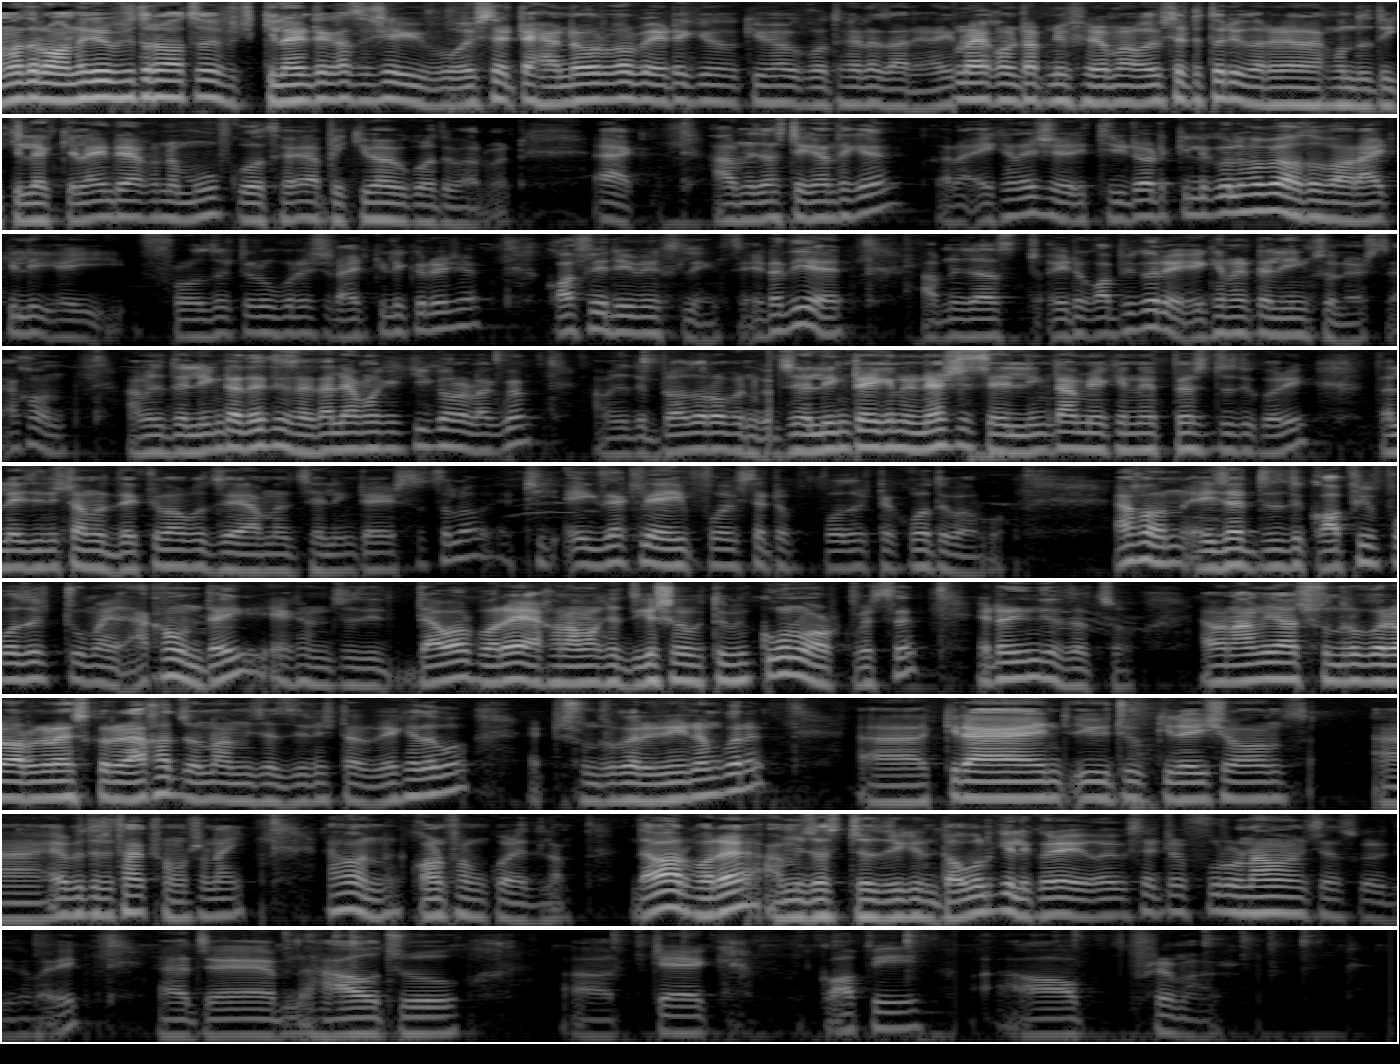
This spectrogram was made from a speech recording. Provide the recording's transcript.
আমাদের অনেকের ভিতরে হয়তো ক্লায়েন্টের কাছে সেই ওয়েবসাইটটা হ্যান্ড ওভার করবে, এটা কেউ কীভাবে করতে হয় না জানি না। এখন অ্যাকাউন্ট আপনি ফের আমার ওয়েবসাইটে তৈরি করেন, এখন যদি ক্লায়েন্টের এখন মুভ করতে হয়, আপনি কীভাবে করতে পারবেন? এক, আপনি জাস্ট এখান থেকে এখানে এসে থ্রি ডট ক্লিক করলে হবে, অথবা রাইট ক্লিক এই প্রজেক্টের উপরে এসে রাইট ক্লিক করে এসে কফি রিমিক্স লিঙ্কস এটা দিয়ে আপনি জাস্ট এটা কপি করে এখানে একটা লিঙ্ক চলে আসছে। এখন আমি যদি লিঙ্কটা দেখতে চাই, তাহলে আমাকে কী করা লাগবে? আমি যদি ব্রাউজার ওপেন করি, যে লিঙ্কটা এখানে নিয়ে আসছি, সেই লিঙ্কটা আমি এখানে পেস্ট যদি করি, তাহলে এই জিনিসটা আমরা দেখতে পাবো যে আমার যে লিঙ্কটা এসেছিল, ঠিক এক্স্যাক্টলি এই ওয়েবসাইটটা প্রজেক্টটা করতে পারব। এখন এই যে যদি copy project to my account দেয় এখানে যদি দেওয়ার পরে এখন আমাকে জিজ্ঞেস করবে, তুমি কোন ওয়ার্ক পেসে এটা নিতে চাচ্ছ। এখন আমি আর সুন্দর করে অর্গানাইজ করে রাখার জন্য আমি যে জিনিসটা রেখে দেবো, একটা সুন্দর করে রিনাম করে ক্লায়েন্ট ইউটিউব ক্রিয়েশনস এর ভিতরে থাক, সমস্যা নাই। এখন কনফার্ম করে দিলাম। দেওয়ার পরে আমি জাস্ট যদি ডবল ক্লিক করে ওয়েবসাইটের পুরো নাম আমি চেঞ্জ করে দিতে পারি। যে how to take copy of framer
